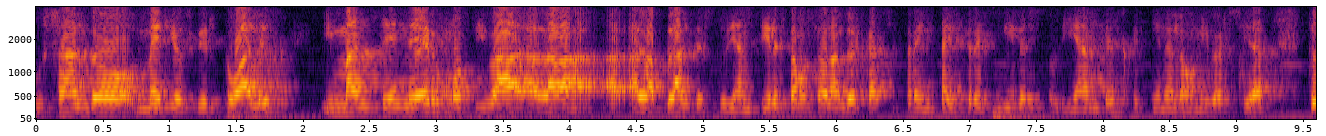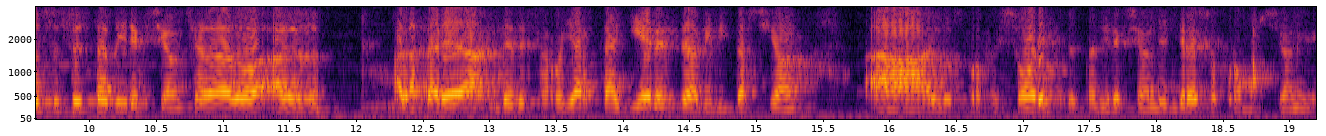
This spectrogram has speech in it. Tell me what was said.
usando medios virtuales y mantener motivada a la, a, la, planta estudiantil. Estamos hablando de casi 33 mil estudiantes que tiene la universidad. Entonces, esta dirección se ha dado a la tarea de desarrollar talleres de habilitación a los profesores, esta dirección de ingreso, promoción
